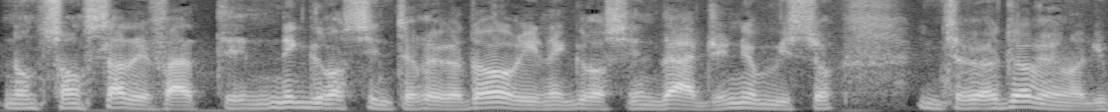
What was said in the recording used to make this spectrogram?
non sono state fatte né grossi interrogatori né grosse indagini. Io ho visto interrogatori di,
